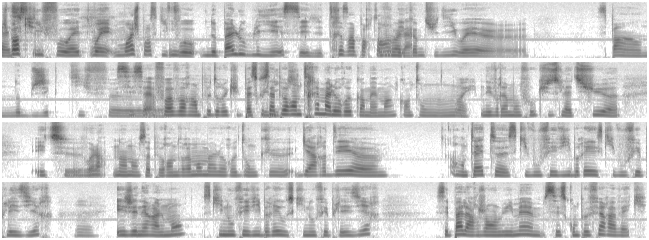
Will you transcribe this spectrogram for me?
je pense qu'il faut être. Ouais, moi je pense qu'il faut ne pas l'oublier, c'est très important. Mais comme tu dis, ouais, euh, c'est pas un objectif. C'est ça, faut avoir un peu de recul parce que ça peut rendre très malheureux quand même hein, quand on est vraiment focus là-dessus. et voilà, non, non, ça peut rendre vraiment malheureux. Donc, gardez en tête euh, ce qui vous fait vibrer et ce qui vous fait plaisir. Mm. Et généralement, ce qui nous fait vibrer ou ce qui nous fait plaisir, c'est pas l'argent en lui-même, c'est ce qu'on peut faire avec.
